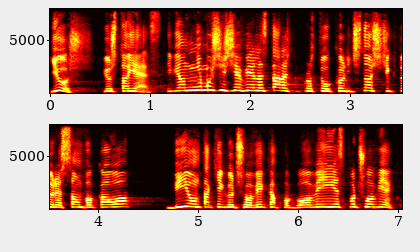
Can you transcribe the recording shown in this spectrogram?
Już, już to jest. I on nie musi się wiele starać, po prostu okoliczności, które są wokoło, biją takiego człowieka po głowie i jest po człowieku.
